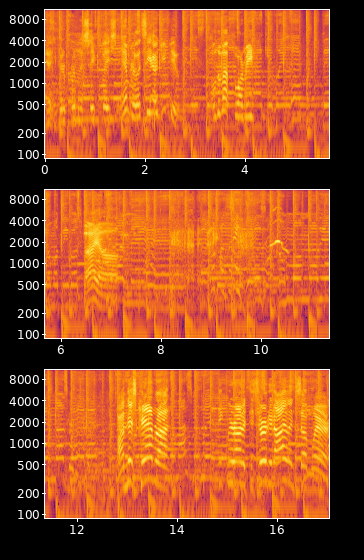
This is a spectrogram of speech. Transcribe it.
Yeah, you better put them in a safe place. Amber, let's see how'd you do. Hold them up for me. Bye, y'all. On this camera, I think we were on a deserted island somewhere.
